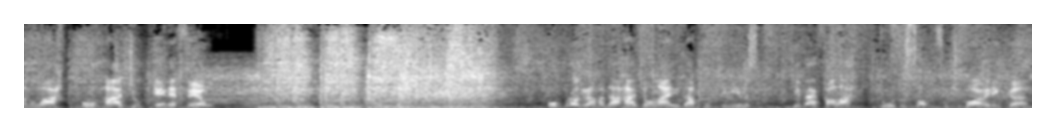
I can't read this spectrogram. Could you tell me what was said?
no ar o Rádio NFL. O programa da Rádio Online da PUC Minas que vai falar tudo sobre futebol americano.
